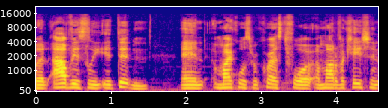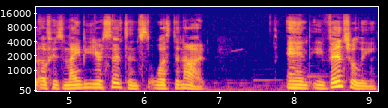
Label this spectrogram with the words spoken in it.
but obviously it didn't. And Michael's request for a modification of his 90 year sentence was denied. And eventually,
